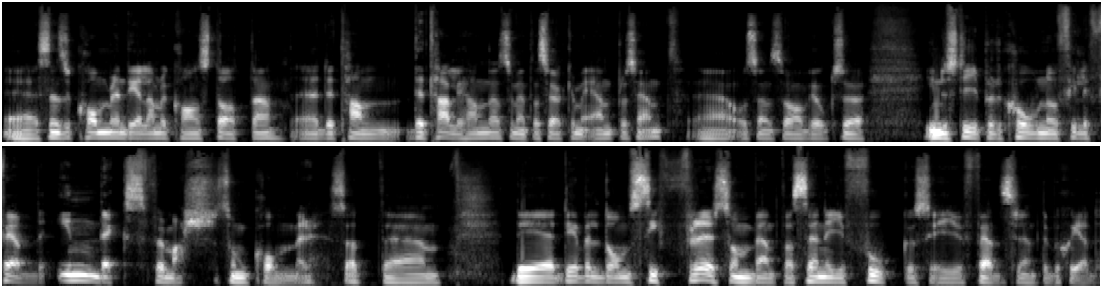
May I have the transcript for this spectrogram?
Eh, sen så kommer en del amerikansk data, eh, detalj, detaljhandeln som väntas öka med 1 eh, och sen så har vi också industriproduktion och Filifed-index för mars som kommer. Så att eh, det, det, är väl de siffror som väntas. Sen är ju fokus är ju Feds räntebesked,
